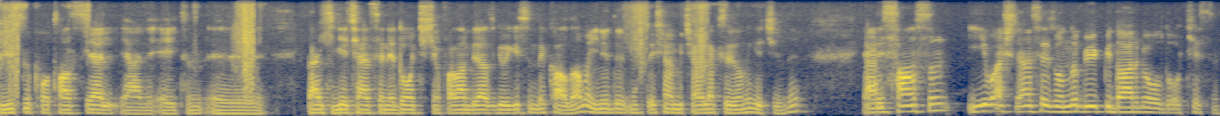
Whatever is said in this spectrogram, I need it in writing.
büyük bir potansiyel yani Aiton. E, belki geçen sene Doncic'in falan biraz gölgesinde kaldı ama yine de muhteşem bir çaylak sezonu geçirdi. Yani Suns'ın iyi başlayan sezonunda büyük bir darbe oldu o kesin.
